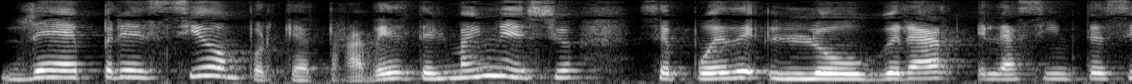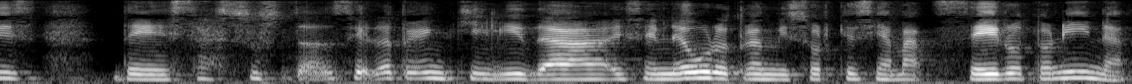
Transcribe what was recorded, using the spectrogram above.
depresión, porque a través del magnesio se puede lograr la síntesis de esa sustancia, la tranquilidad, ese neurotransmisor que se llama serotonina,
